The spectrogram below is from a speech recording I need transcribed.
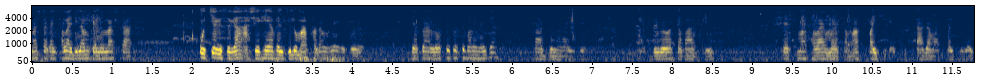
মাছটাকে ছালাই দিলাম কেন? মাছটা পচে গেছে গা আসে খেয়ে ফেলছিল মাথাটা মানে এরপরে যেটা লড়তে চড়তে পারে নাই গা, তার জন্য গাইছে দূরে একটা ভাবছি শেষ মাছ হওয়ায় আমরা একটা মাছ পাইছি গাইছি তাজা মাছ পাইছি গাই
